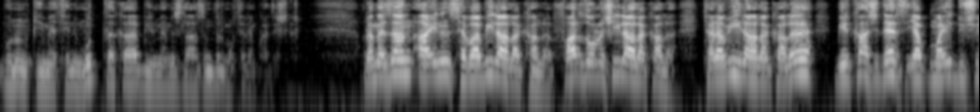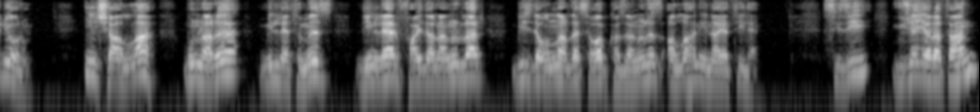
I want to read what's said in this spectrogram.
Bunun kıymetini mutlaka bilmemiz lazımdır muhterem kardeşlerim. Ramazan ayının sevabıyla alakalı, farz oluşuyla alakalı, teravihle alakalı birkaç ders yapmayı düşünüyorum. İnşallah bunları milletimiz dinler, faydalanırlar. Biz de onlarda sevap kazanırız Allah'ın inayetiyle. Sizi yüce yaratan,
